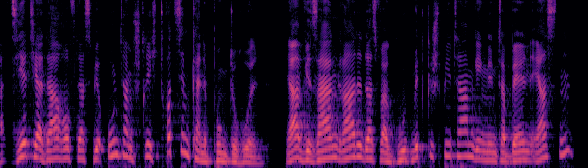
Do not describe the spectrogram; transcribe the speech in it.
basiert ja darauf, dass wir unterm Strich trotzdem keine Punkte holen. Ja, wir sagen gerade, dass wir gut mitgespielt haben gegen den Tabellenersten,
